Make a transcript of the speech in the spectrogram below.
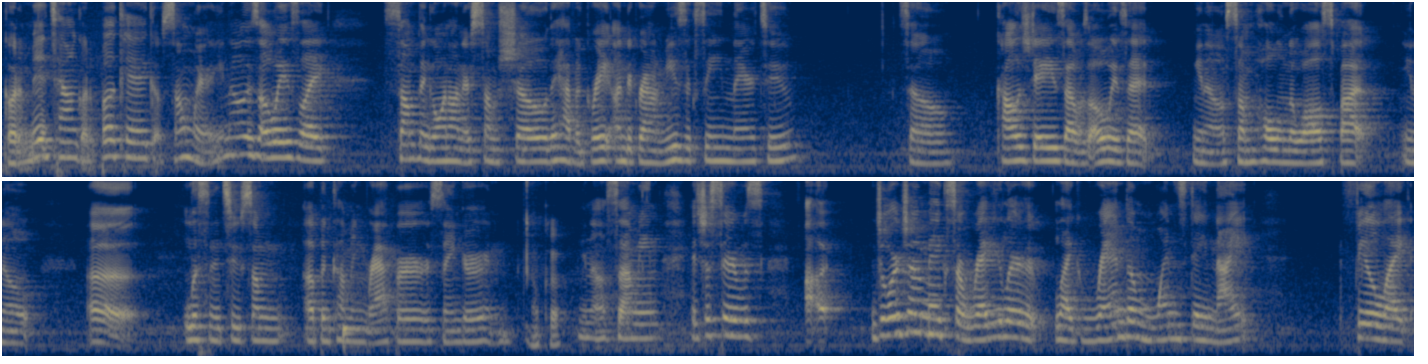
go to Midtown, go to Buckhead, go somewhere. You know, there's always like something going on. There's some show. They have a great underground music scene there too. So, college days, I was always at you know some hole in the wall spot, you know, uh, listening to some up and coming rapper or singer, and Okay. you know. So I mean, it's just there was uh, Georgia makes a regular like random Wednesday night feel like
